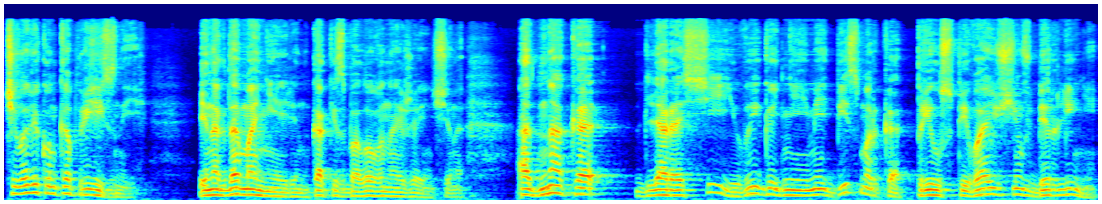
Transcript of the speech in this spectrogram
Человек он капризный, иногда манерен, как избалованная женщина. Однако для России выгоднее иметь Бисмарка преуспевающим в Берлине.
